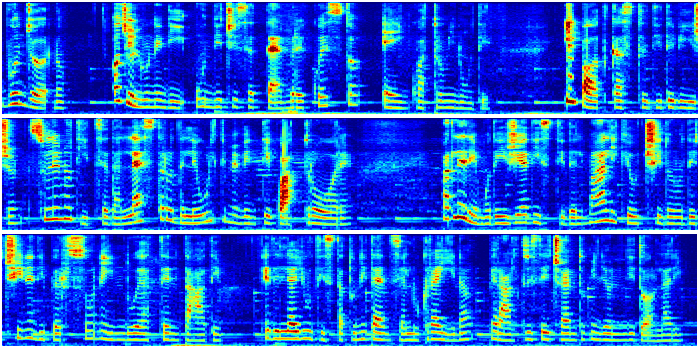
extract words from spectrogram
Buongiorno, oggi è lunedì 11 settembre e questo è In 4 Minuti, il podcast di The Vision sulle notizie dall'estero delle ultime 24 ore. Parleremo dei jihadisti del Mali che uccidono decine di persone in due attentati e degli aiuti statunitensi all'Ucraina per altri 600 milioni di dollari.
